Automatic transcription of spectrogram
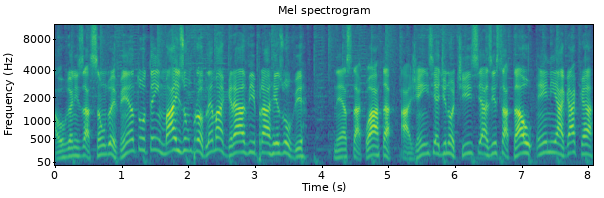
A organização do evento tem mais um problema grave para resolver. Nesta quarta, a agência de notícias estatal NHK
